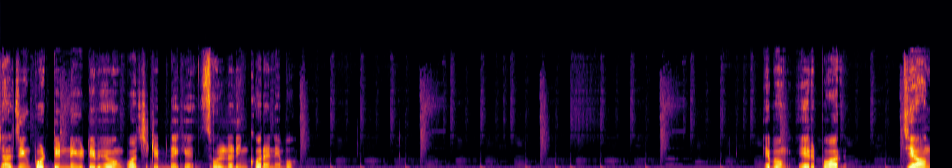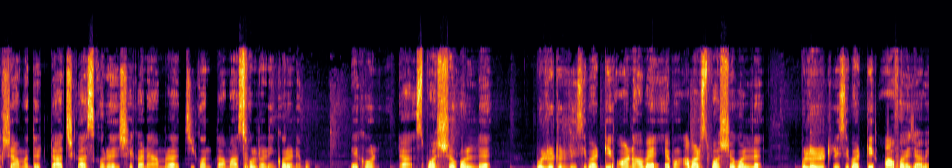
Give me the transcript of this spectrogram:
চার্জিং পোর্টটির নেগেটিভ এবং পজিটিভ দেখে সোল্ডারিং করে নেব। এবং এরপর যে অংশে আমাদের টাচ কাজ করে, সেখানে আমরা চিকন তামা সোল্ডারিং করে নেব। দেখুন, এটা স্পর্শ করলে ব্লুটুথ রিসিভারটি অন হবে এবং আবার স্পর্শ করলে ব্লুটুথ রিসিভারটি অফ হয়ে যাবে।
